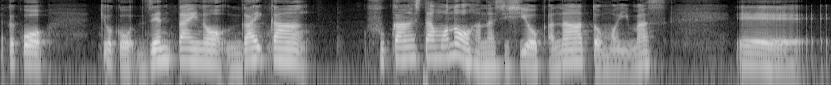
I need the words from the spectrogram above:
なんかこう、今日はこう全体の外観、俯瞰したものをお話ししようかなと思います。えー、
